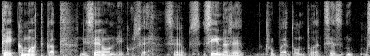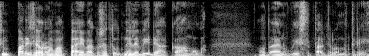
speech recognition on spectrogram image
keikkamatkat, niin se on niinku se, se, siinä se rupeaa tuntua. Että se, siinä pari seuraavaa päivää, kun sä tuut neljä viiden aikaa aamulla, oot ajanut 500 kilometriä.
